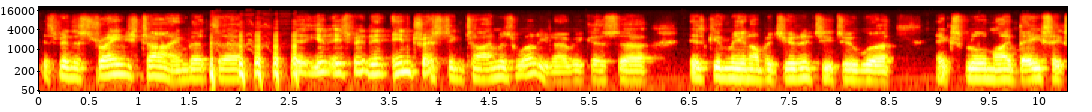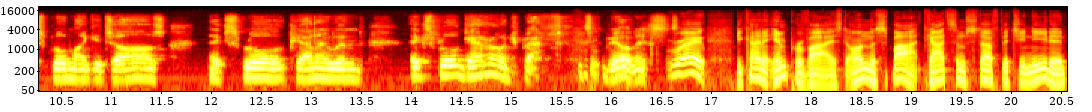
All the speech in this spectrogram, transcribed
it's been a strange time, but uh, it, has been an interesting time as well. You know, because uh, it's given me an opportunity to uh, explore my bass, explore my guitars, explore piano, and explore GarageBand to be honest. Right. You kind of improvised on the spot got some stuff that you needed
